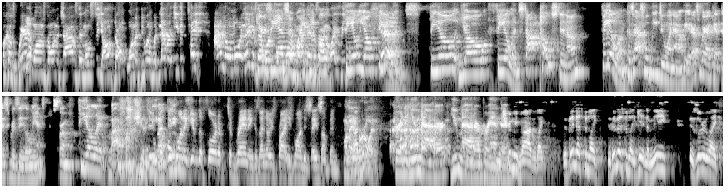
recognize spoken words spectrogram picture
because we're Yep. the ones doing the jobs that most of y'all don't want to do and would never even take. I know more niggas that Here's work the for answer, Walmart white and people. white people. Feel your feelings. Feel your feelings. Stop posting them. Feel them, because that's what we doing out here. That's where I get this resilience from. Feel it by I fucking do, I do want to give the floor to, to Brandon because I know he's probably he's wanted to say something. My man Bruin. Brandon, you matter. You matter, Brandon. I'm Brandon. extremely bothered. Like the thing that's been like the thing that's been like getting to me is literally like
